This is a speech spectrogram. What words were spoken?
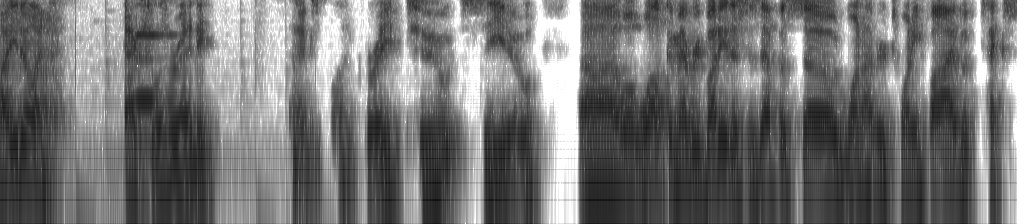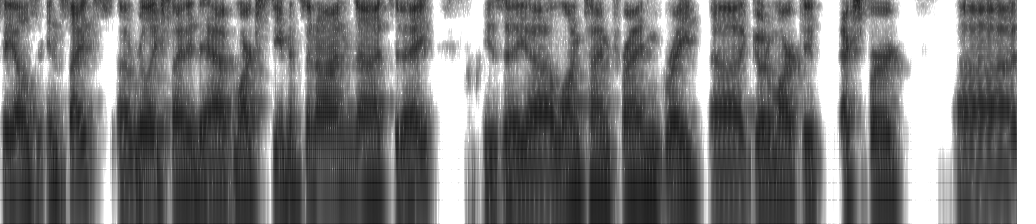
how you doing? Excellent, Randy. Excellent. Great to see you. Uh, well, welcome everybody. This is episode 125 of Tech Sales Insights. Uh, really excited to have Mark Stephenson on uh, today. He's a uh, longtime friend, great uh, go-to-market expert, uh,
